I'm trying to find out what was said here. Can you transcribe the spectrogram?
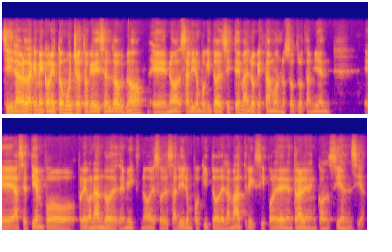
Sí, la verdad que me conectó mucho esto que dice el doc, ¿no? Eh, no salir un poquito del sistema es lo que estamos nosotros también eh, hace tiempo pregonando desde Mix, ¿no? Eso de salir un poquito de la Matrix y poder entrar en conciencia.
